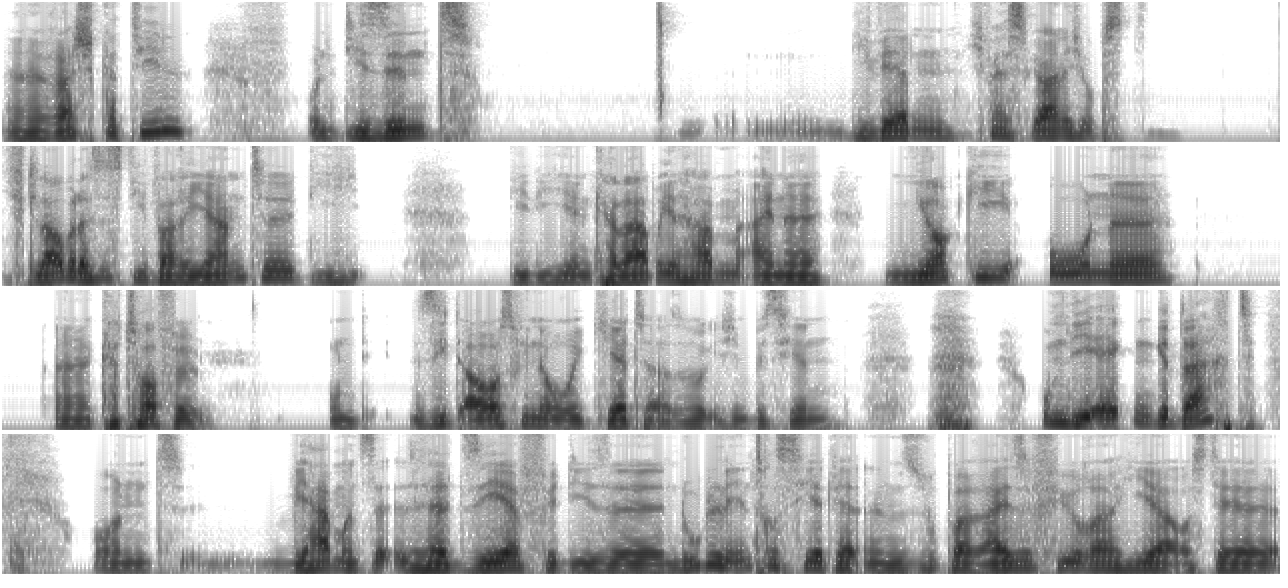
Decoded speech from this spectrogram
äh. Und die sind, die werden, ich weiß gar nicht, ob es, ich glaube, das ist die Variante, die, die die hier in Kalabrien haben, eine Gnocchi ohne äh, Kartoffel. Und sieht aus wie eine Orikierte, also wirklich ein bisschen um die Ecken gedacht. Und wir haben uns halt sehr für diese Nudeln interessiert. Wir hatten einen super Reiseführer hier aus der,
